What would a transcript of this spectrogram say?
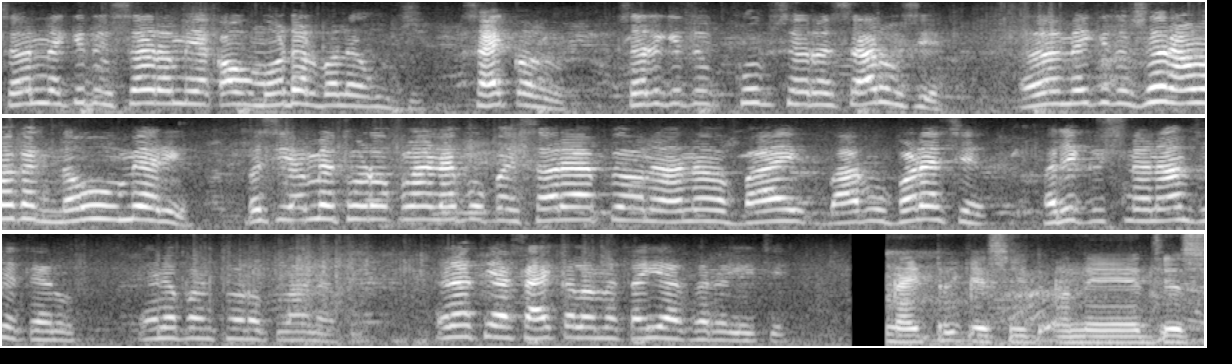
સરને કીધું, સર, અમે એક આવું મોડલ બનાવ્યું છે સાયકલનું સરે કીધું, ખૂબ સરસ, સારું છે. હવે મેં કીધું, સર, આમાં કંઈક નવું ઉમેર્યું. પછી અમે થોડો પ્લાન આપ્યો, પછી સરે આપ્યો અને આના ભાઈ બારમું ભણે છે, હરિકૃષ્ણ નામ છે તેનું, એને પણ થોડો પ્લાન આપ્યો. એનાથી આ સાયકલ અમે તૈયાર કરેલી છે. નાઇટ્રિક એસિડ અને જે સ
